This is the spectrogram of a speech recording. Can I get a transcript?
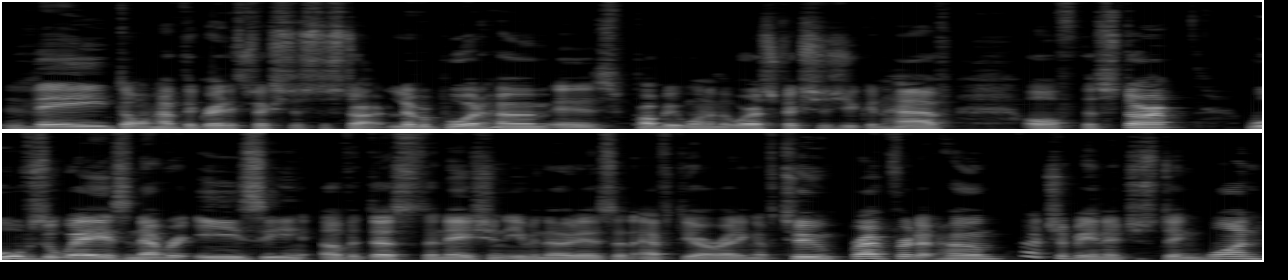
they don't have the greatest fixtures to start. Liverpool at home is probably one of the worst fixtures you can have off the start. Wolves away is never easy of a destination, even though it is an FDR rating of 2. Brentford at home, that should be an interesting one.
